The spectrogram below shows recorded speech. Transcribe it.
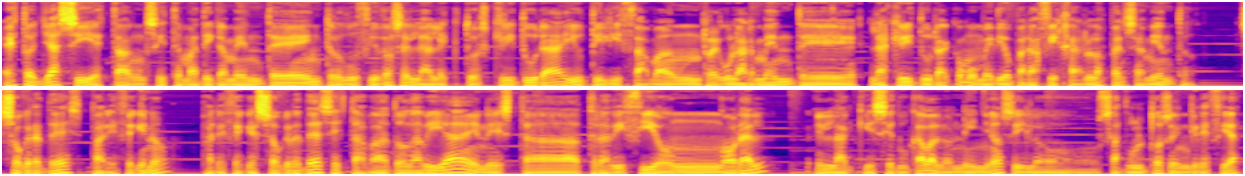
estos ya sí están sistemáticamente introducidos en la lectoescritura y utilizaban regularmente la escritura como medio para fijar los pensamientos. Sócrates parece que no, parece que Sócrates estaba todavía en esta tradición oral en la que se educaban los niños y los adultos en Grecia.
